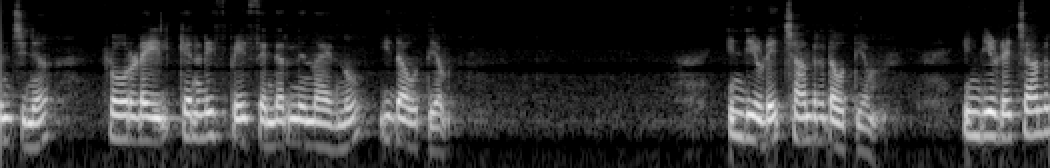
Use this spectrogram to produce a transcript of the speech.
അഞ്ചിന് ഫ്ലോറിഡയിൽ കെനഡി സ്പേസ് സെന്ററിൽ നിന്നായിരുന്നു ഈ ദൗത്യം. ഇന്ത്യയുടെ ചാന്ദ്ര ദൗത്യം ഇന്ത്യയുടെ ചാന്ദ്ര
